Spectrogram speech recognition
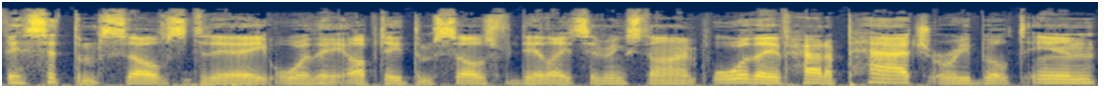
they set themselves today or they update themselves for daylight savings time or they've had a patch already built in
